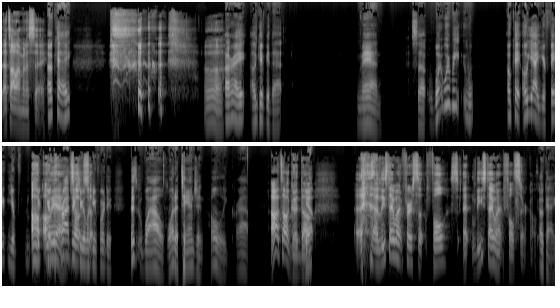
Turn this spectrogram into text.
That's all I'm gonna say. Okay. Ugh. All right. I'll give you that. Man. So what were we? Okay. Oh yeah. Your favorite. Your Oh, your, oh, your- yeah. projects So- you're so- looking forward to. This. Wow. What a tangent. Holy crap. Oh, it's all good though. Yep. at least I went first full. At least I went full circle. Okay.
